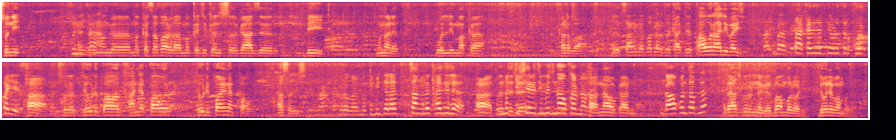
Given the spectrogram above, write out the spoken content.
चुनी. नाहीतर मग मकाचा बारडा मकाचे कणस गाजर बीट उन्हाळ्यात वल्ली मका कडबा. असं चांगल्या पदार्थ खाते पावर आली पाहिजे. बरं टाकायचं तेवढं तर खुराक पाहिजे. हा परत जेवढी पावर खाण्यात पावर तेवढी पाळण्यात पावर असा विषय. बरोबर मग तुम्ही त्याला चांगलं खा दिलं हा, तर तर नक्की त्याचं- शर्यतीमध्ये नाव करणार हा. नाव काढणार. गाव कोणतं आपलं? राजगुरुनगर बांबरवाडी डोरे बांबरवाडी.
